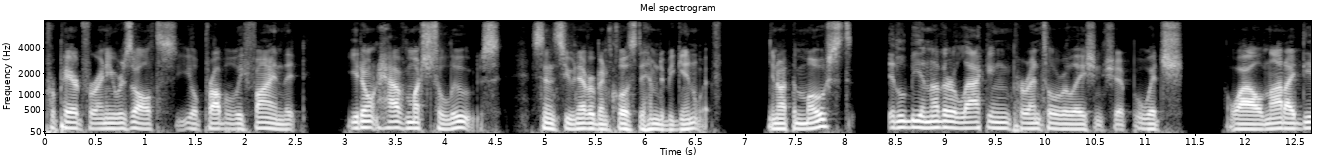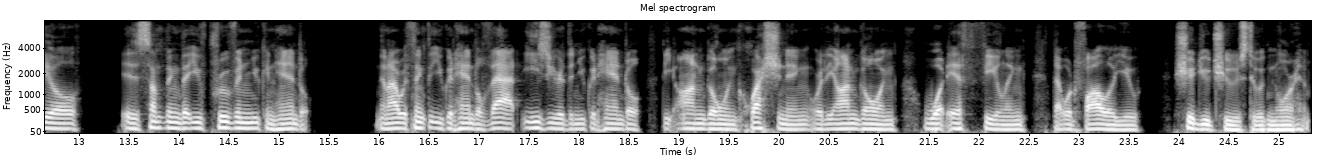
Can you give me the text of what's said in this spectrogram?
prepared for any results, you'll probably find that you don't have much to lose since you've never been close to him to begin with. You know, at the most, it'll be another lacking parental relationship, which, while not ideal, is something that you've proven you can handle. And I would think that you could handle that easier than you could handle the ongoing questioning or the ongoing what if feeling that would follow you should you choose to ignore him.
